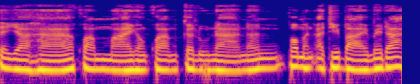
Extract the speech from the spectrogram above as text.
แต่อย่าหาความหมายของความกรุณานั้น เพราะมันอธิบายไม่ได้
